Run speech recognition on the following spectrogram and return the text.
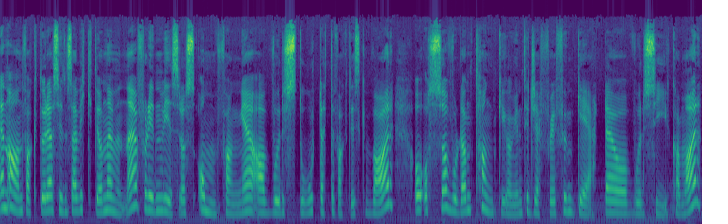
En annen faktor jeg syns er viktig å nevne, fordi den viser oss omfanget av hvor stort dette faktisk var, og også hvordan tankegangen til Jeffrey fungerte og hvor syk han var,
